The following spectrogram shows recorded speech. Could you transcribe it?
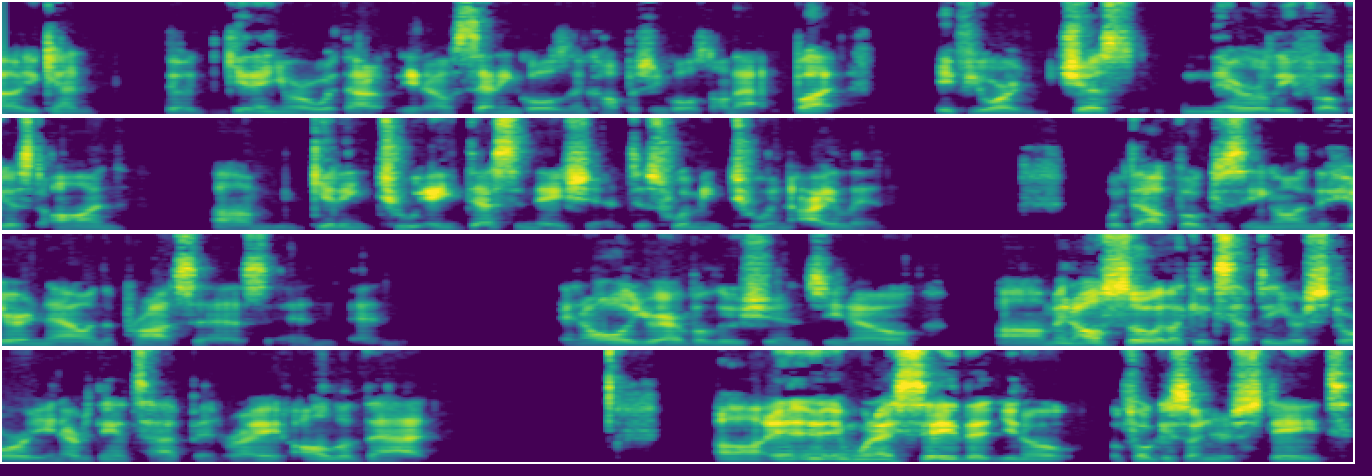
uh, you can't get anywhere without you know setting goals and accomplishing goals and all that. But if you are just narrowly focused on um, getting to a destination, to swimming to an island, without focusing on the here and now and the process and and and all your evolutions, you know, um, and also like accepting your story and everything that's happened, right? All of that. Uh, and, and when I say that, you know, focus on your state,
